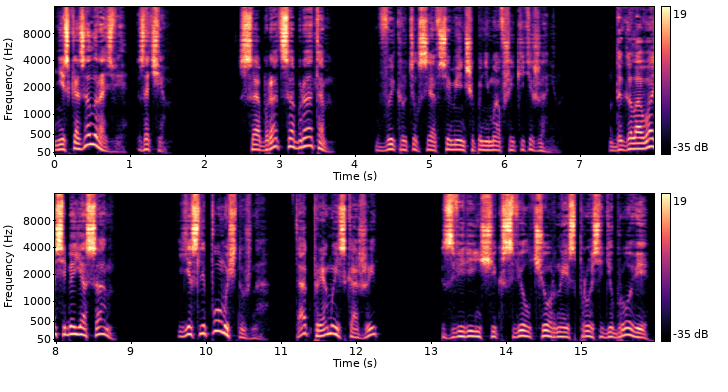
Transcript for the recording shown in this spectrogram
не сказал разве? Зачем? Собрат собратом, выкрутился все меньше понимавший китежанин. Да голова себе я сам. Если помощь нужна, так прямо и скажи. Зверинщик свел черные с проседью брови,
